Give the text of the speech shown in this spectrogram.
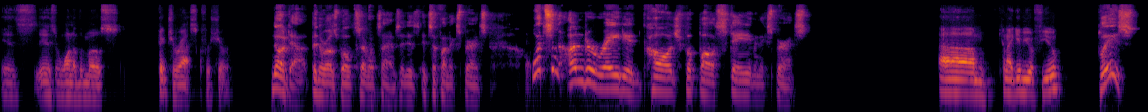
is is one of the most picturesque for sure. No doubt. Been the Rose Bowl several times. It is it's a fun experience. What's an underrated college football stadium and experience? Um, can I give you a few? Please.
